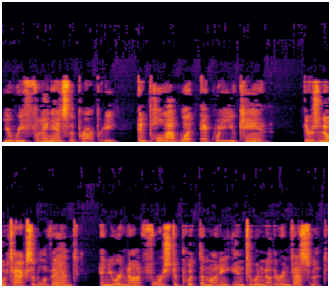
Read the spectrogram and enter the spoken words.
You refinance the property and pull out what equity you can. There is no taxable event, and you are not forced to put the money into another investment.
